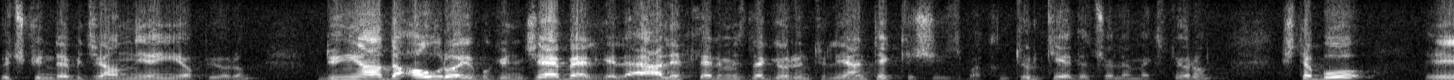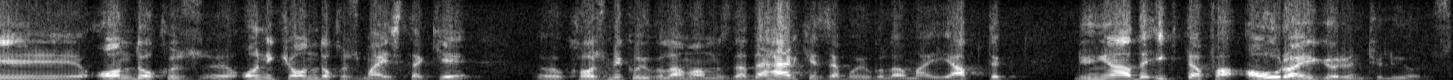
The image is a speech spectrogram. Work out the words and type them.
Üç günde bir canlı yayın yapıyorum. Dünyada aurayı bugün C belgeli aletlerimizle görüntüleyen tek kişiyiz. Bakın Türkiye'de söylemek istiyorum. İşte bu e, 19 e, 12-19 Mayıs'taki e, kozmik uygulamamızda da herkese bu uygulamayı yaptık. Dünyada ilk defa aurayı görüntülüyoruz.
